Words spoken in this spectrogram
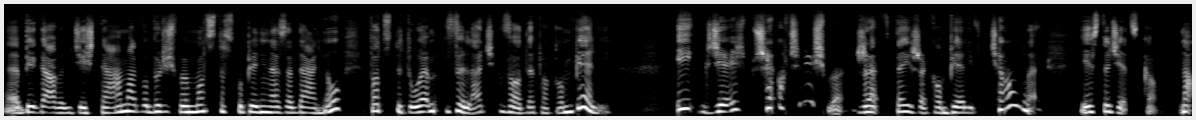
e, biegały gdzieś tam, albo byliśmy mocno skupieni na zadaniu pod tytułem wylać wodę po kąpieli. I gdzieś przeoczyliśmy, że w tejże kąpieli ciągle jest to dziecko. No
